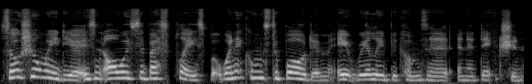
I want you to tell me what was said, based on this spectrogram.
Social media isn't always the best place, but when it comes to boredom, it really becomes a, an addiction.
